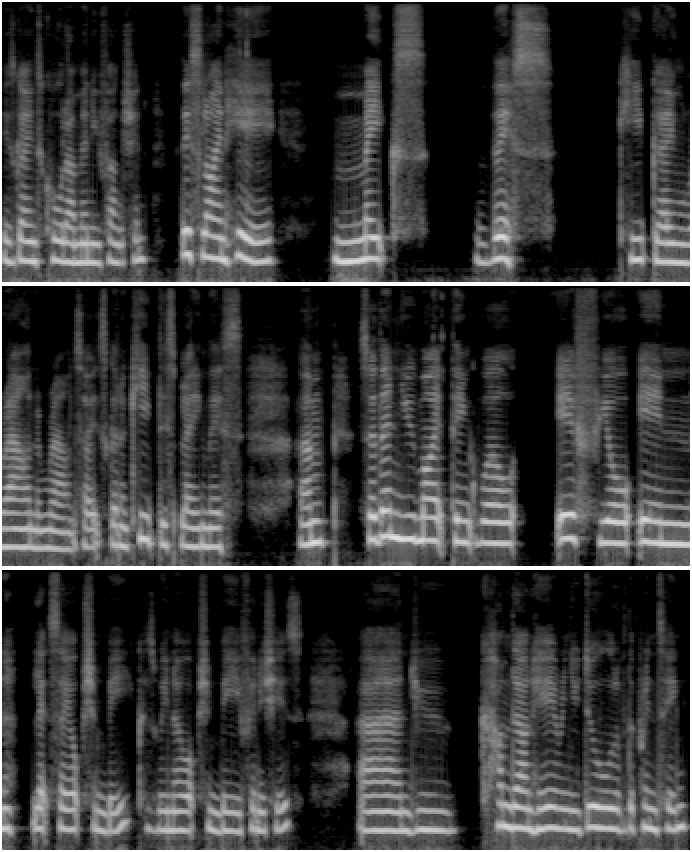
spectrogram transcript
is going to call our menu function. This line here makes this keep going round and round. So it's going to keep displaying this. Um, so then you might think well if you're in let's say option B because we know option B finishes and you come down here and you do all of the printing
